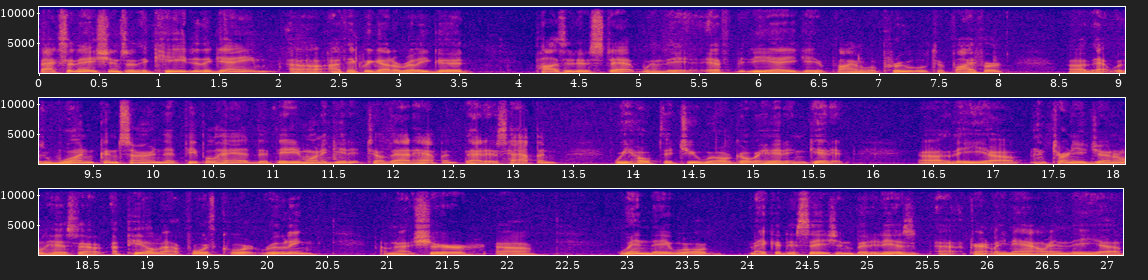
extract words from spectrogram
vaccinations are the key to the game. Uh, I think we got a really good positive step when the FDA gave final approval to Pfizer. Uh, that was one concern that people had, that they didn't want to get it till that happened. That has happened. We hope that you will go ahead and get it. Uh, the uh, Attorney General has uh, appealed our fourth court ruling. I'm not sure uh, when they will make a decision, but it is uh, apparently now in the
